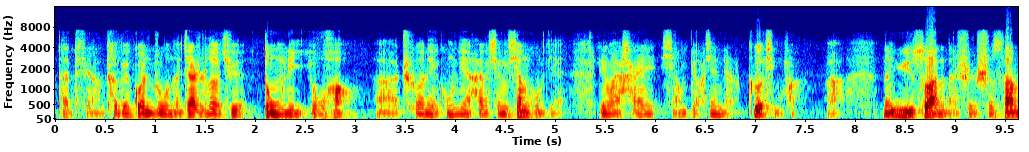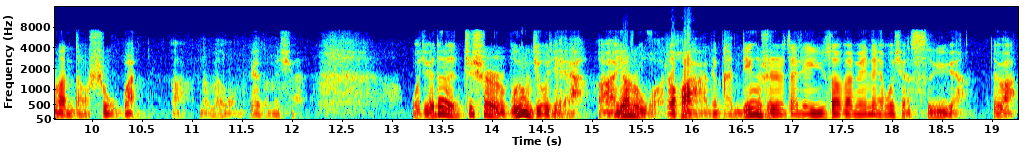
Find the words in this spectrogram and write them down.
他想特别关注呢，驾驶乐趣、动力、油耗啊，车内空间还有行李箱空间，另外还想表现点个性范儿啊。那预算呢是十三万到十五万啊。那问我们该怎么选？我觉得这事儿不用纠结呀啊。要是我的话，那肯定是在这个预算范围内，我选思域啊，对吧？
